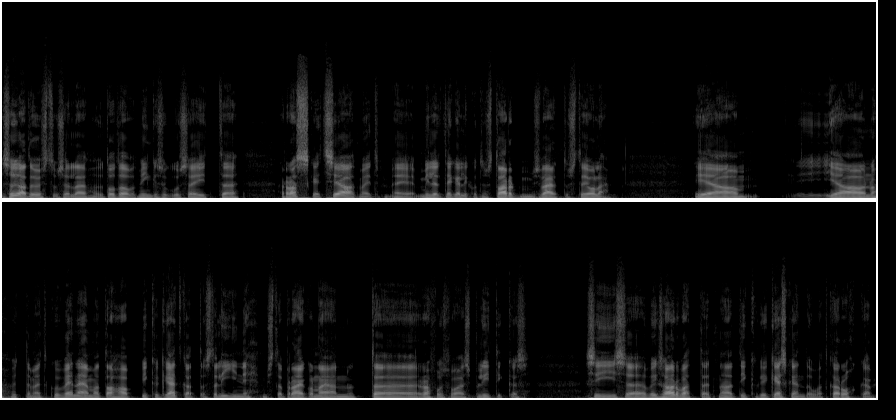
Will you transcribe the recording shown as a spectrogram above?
sõjatööstusele, toodavad mingisuguseid raskeid seadmeid, millel tegelikult just tarbimisväärtust ei ole. ja ja noh, ütleme, et kui Venemaa tahab ikkagi jätkata seda liini, mis ta praegu on ajanud äh, rahvusvahelises poliitikas, siis äh, võiks arvata, et nad ikkagi keskenduvad ka rohkem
